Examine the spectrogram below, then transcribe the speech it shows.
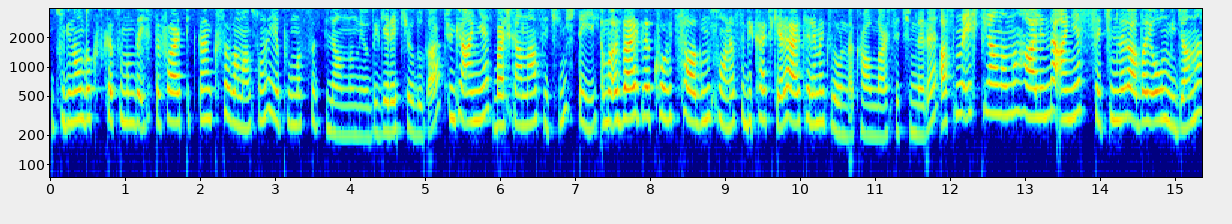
2019 Kasım'ında istifa ettikten kısa zaman sonra yapılması planlanıyordu, gerekiyordu da. Çünkü Agnes başkanlığa seçilmiş değil. Ama özellikle Covid salgını sonrası birkaç kere ertelemek zorunda kaldılar seçimleri. Aslında ilk planlanan halinde ayında Agnes seçimlere aday olmayacağını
